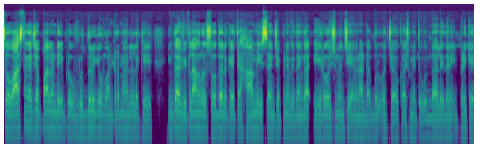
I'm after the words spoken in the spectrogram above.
సో వాస్తవంగా చెప్పాలంటే ఇప్పుడు వృద్ధులకి ఒంటరి మహిళలకి ఇంకా వికలాంగుల సోదరులకి అయితే హామీ ఇస్తాయని చెప్పిన విధంగా ఈ రోజు నుంచి ఏమైనా డబ్బులు వచ్చే అవకాశం అయితే ఉందా లేదని ఇప్పటికే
